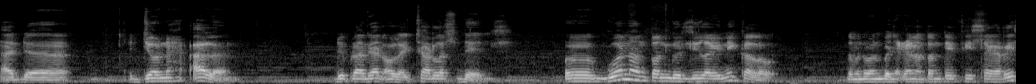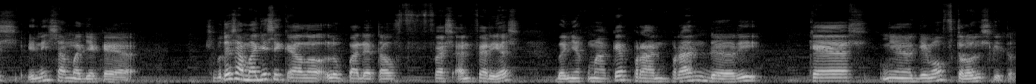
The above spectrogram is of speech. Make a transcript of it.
ada Jonah Allen diperankan oleh Charles Dance. Eh, gua nonton Godzilla ini kalau teman-teman banyak yang nonton TV series ini sama aja kayak sebetulnya sama aja sih kalau lu pada tahu Fast and Furious banyak make peran-peran dari castnya Game of Thrones gitu.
